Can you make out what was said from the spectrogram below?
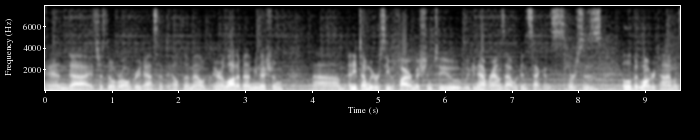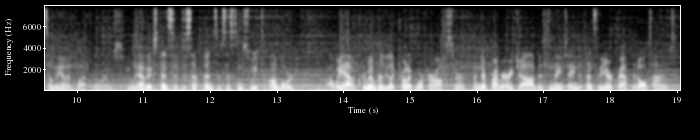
And uh, it's just an overall great asset to help them out. We clear a lot of ammunition. Um, anytime we receive a fire mission too, we can have rounds out within seconds versus a little bit longer time on some of the other platforms. We have an extensive defensive system suite on board. Uh, we have a crew member, the electronic warfare officer, and their primary job is to maintain defense of the aircraft at all times.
